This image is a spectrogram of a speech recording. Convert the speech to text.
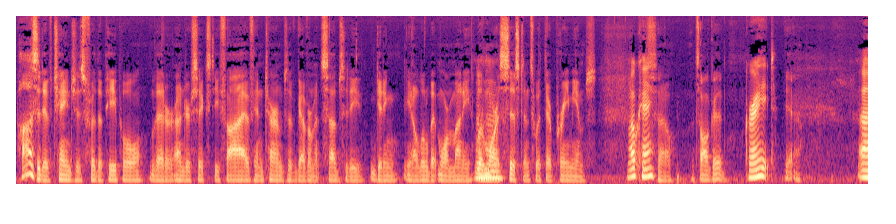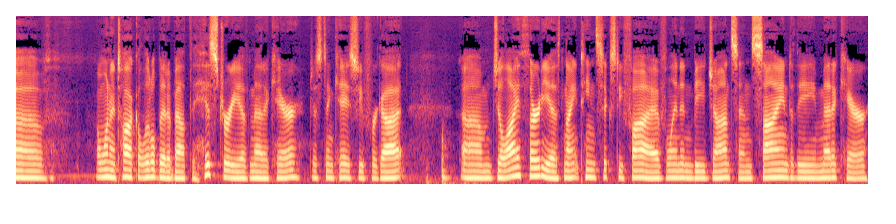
positive changes for the people that are under 65 in terms of government subsidy, getting you know a little bit more money, a little Mhm. more assistance with their premiums. Okay. So it's all good. Great. Yeah. Uh, I want to talk a little bit about the history of Medicare, just in case you forgot. Um, July 30th, 1965, Lyndon B. Johnson signed the Medicare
